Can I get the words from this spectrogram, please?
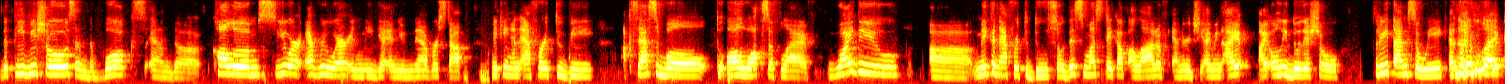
the TV shows and the books and the columns, you are everywhere in media and you never stop making an effort to be accessible to all walks of life. Why do you uh, make an effort to do so? This must take up a lot of energy. I mean, I, I only do this show three times a week and I'm like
